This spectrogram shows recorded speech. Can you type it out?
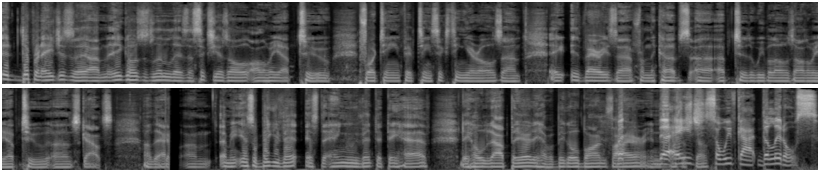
at different ages. Uh, Um, it goes as little as uh, six years old all the way up to 14, 15, 16 year olds. Um, it, it varies uh, from the Cubs uh, up to the Webelos all the way up to uh, Scouts. Uh, the, um, I mean, it's a big event. It's the annual event that they have. They hold it out there. They have a big old bonfire and the age. stuff. So we've got the littles,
